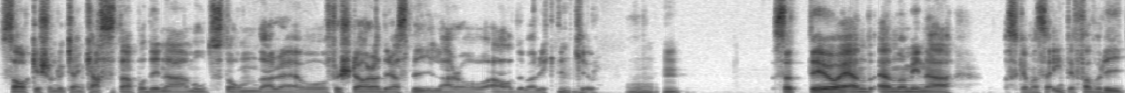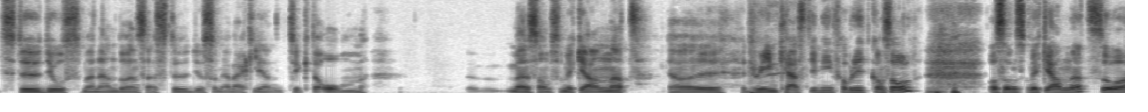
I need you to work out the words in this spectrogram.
saker som du kan kasta på dina motståndare och förstöra deras bilar och ja, det var riktigt mm. kul. Mm. mm. Så det var en, en av mina, ska man säga, inte favoritstudios, men ändå en sån här studio som jag verkligen tyckte om. Men som så mycket annat, ja, Dreamcast är min favoritkonsol. Mm. Och som så mycket annat så,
